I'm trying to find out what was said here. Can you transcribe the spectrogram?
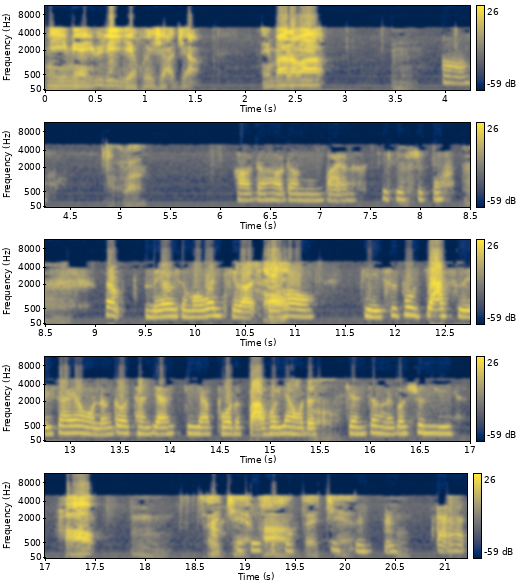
你免疫力也会下降，明白了吗？嗯，哦，好了，好的，好的，明白了，谢谢师傅。嗯，那没有什么问题了，然后请师傅加持一下，让我能够参加新加坡的法会，让我的好。签证能够顺利。好，嗯，再好见。啊，再见，嗯嗯嗯，感恩。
